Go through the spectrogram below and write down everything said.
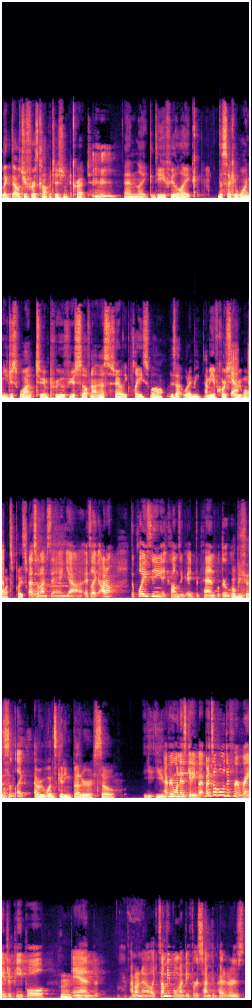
like that was your first competition, correct? Mm-hmm. And like, do you feel like the second one you just want to improve yourself, not necessarily place well? Is that what I mean? I mean, of course, yeah, everyone yeah. wants to place well. That's what I'm saying. Yeah, it's like I don't the placing. It comes. It depends what they're well because like everyone's getting better, so you, you everyone is getting better, but it's a whole different range of people, mm-hmm. and I don't know. Like some people might be first time competitors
